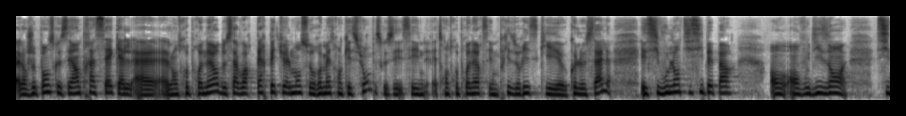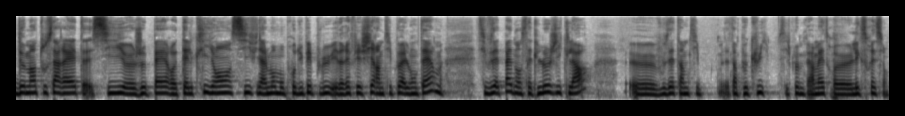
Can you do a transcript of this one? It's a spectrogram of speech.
alors je pense que c'est intrinsèque à, l'entrepreneur de savoir perpétuellement se remettre en question, parce que c'est être entrepreneur, c'est une prise de risque qui est euh, colossale. Et si vous l'anticipez pas en, vous disant si demain tout s'arrête, si euh, je perds tel client, si finalement mon produit ne paie plus, et de réfléchir un petit peu à long terme, si vous n'êtes pas dans cette logique-là, euh, vous êtes un petit, vous êtes un peu cuit, si je peux me permettre euh, l'expression.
